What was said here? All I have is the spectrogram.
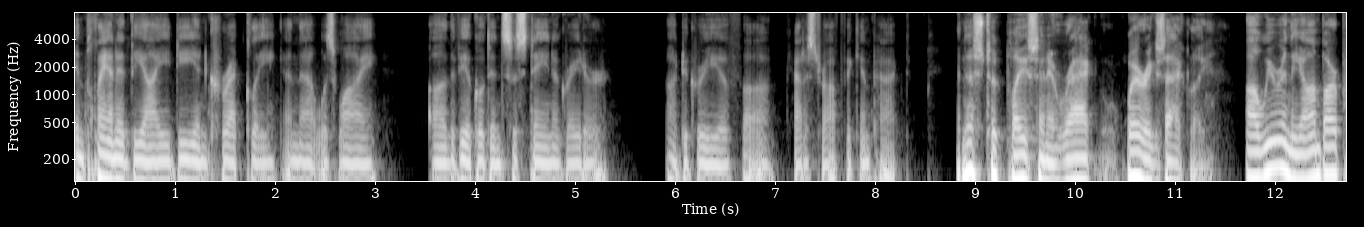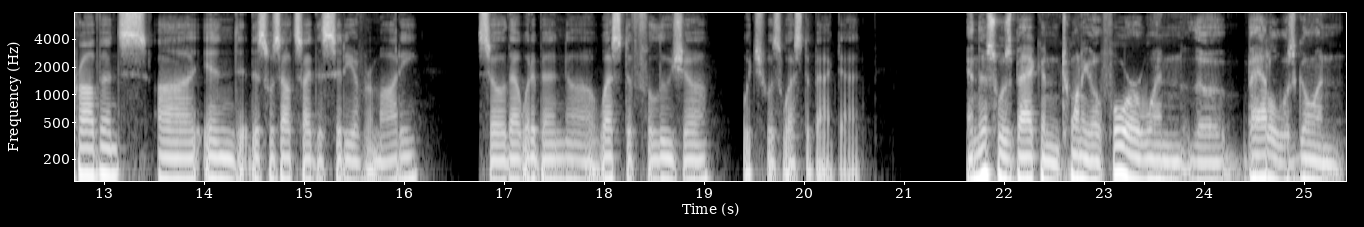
implanted the IED incorrectly, and that was why uh, the vehicle didn't sustain a greater uh, degree of uh, catastrophic impact. And this took place in Iraq. Where exactly? Uh, we were in the Anbar province, and this was outside the city of Ramadi. So that would have been west of Fallujah, which was west of Baghdad. And this was back in 2004 when the battle was going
